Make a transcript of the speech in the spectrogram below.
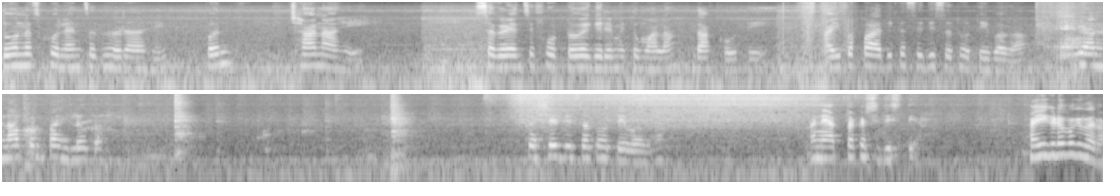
दोनच खोल्यांचं घर आहे. पण छान आहे. सगळ्यांचे फोटो वगैरे मी तुम्हाला दाखवते. आई पप्पा आधी कसे दिसत होते बघा. यांना आपण पाहिलं का? कसे दिसत होते बघा. आणि आत्ता कशी दिसते. हा इकडे बघ जरा.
